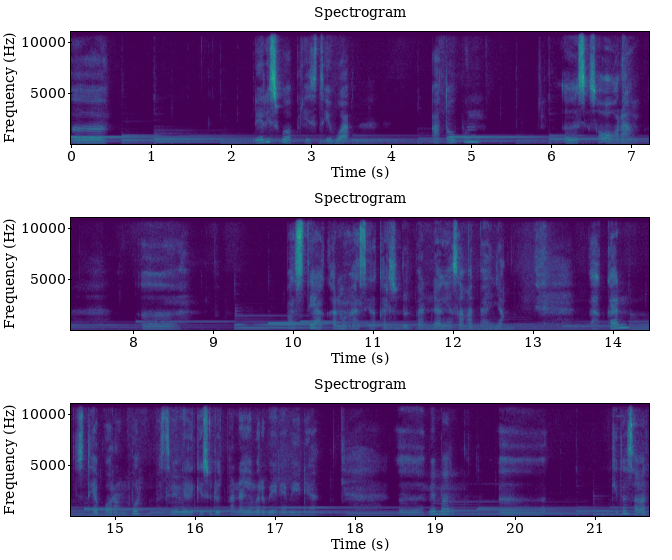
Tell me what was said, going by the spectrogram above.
Uh, dari sebuah peristiwa ataupun seseorang uh, pasti akan menghasilkan sudut pandang yang sangat banyak. Bahkan setiap orang pun pasti memiliki sudut pandang yang berbeda-beda. Uh, memang uh, kita sangat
